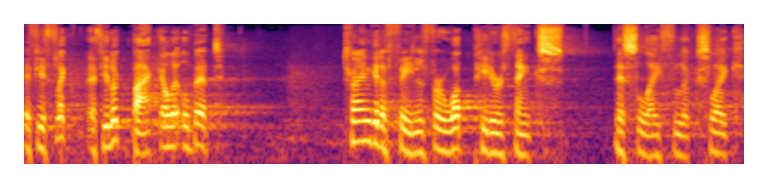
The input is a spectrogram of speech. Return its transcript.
If you, flick, if you look back a little bit, try and get a feel for what Peter thinks this life looks like.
